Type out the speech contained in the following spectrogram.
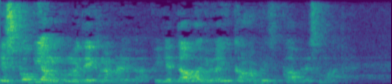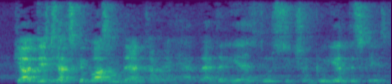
इसको भी हमें देखना पड़ेगा कि ये दावा जो है, ये कहाँ पे काबिल समात है। क्या जिस जज के पास हम दायर कर रहे हैं whether he has jurisdiction to hear this case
